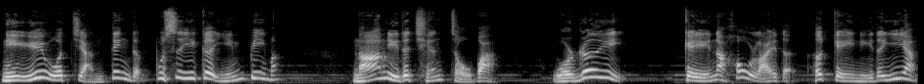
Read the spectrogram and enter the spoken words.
你与我讲定的不是一个银币吗？拿你的钱走吧，我乐意。”给那后来的和给你的一样，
